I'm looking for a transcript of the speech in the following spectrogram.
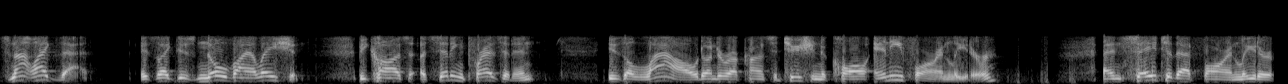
It's not like that. It's like there's no violation because a sitting president is allowed under our Constitution to call any foreign leader and say to that foreign leader,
